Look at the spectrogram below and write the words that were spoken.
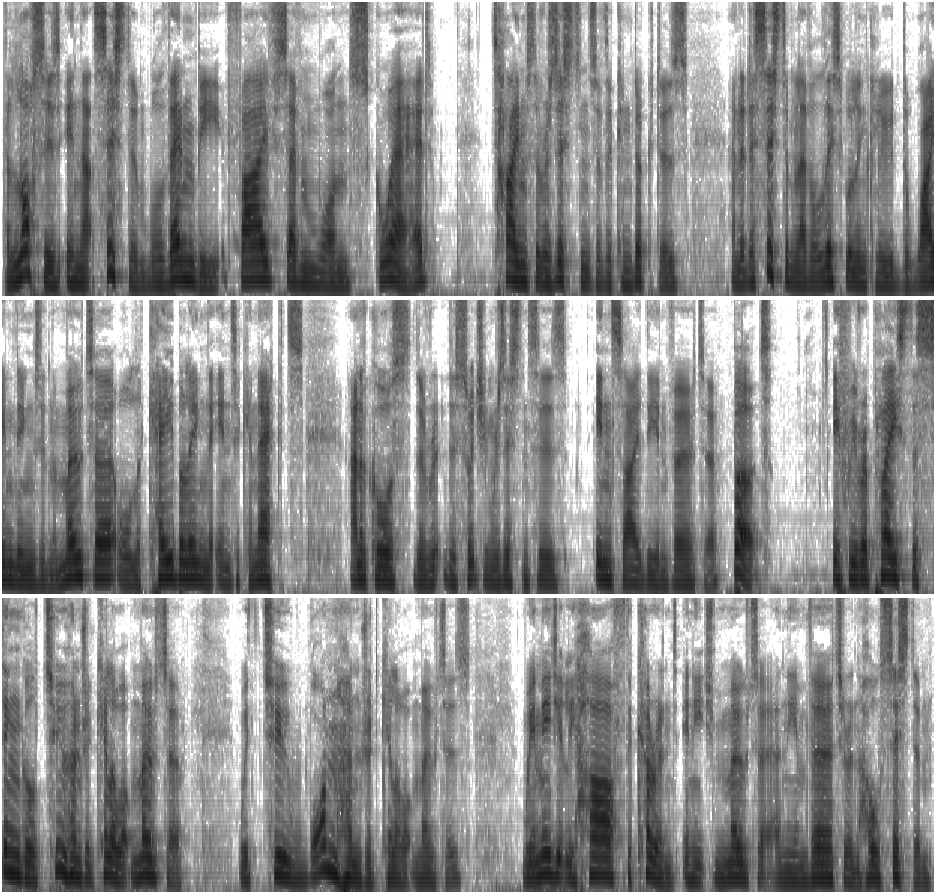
The losses in that system will then be 571 squared times the resistance of the conductors and at a system level, this will include the windings in the motor, all the cabling that interconnects, and of course the, the switching resistances inside the inverter. But If we replace the single 200 kilowatt motor with two 100 kilowatt motors, we immediately half the current in each motor and the inverter and the whole system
